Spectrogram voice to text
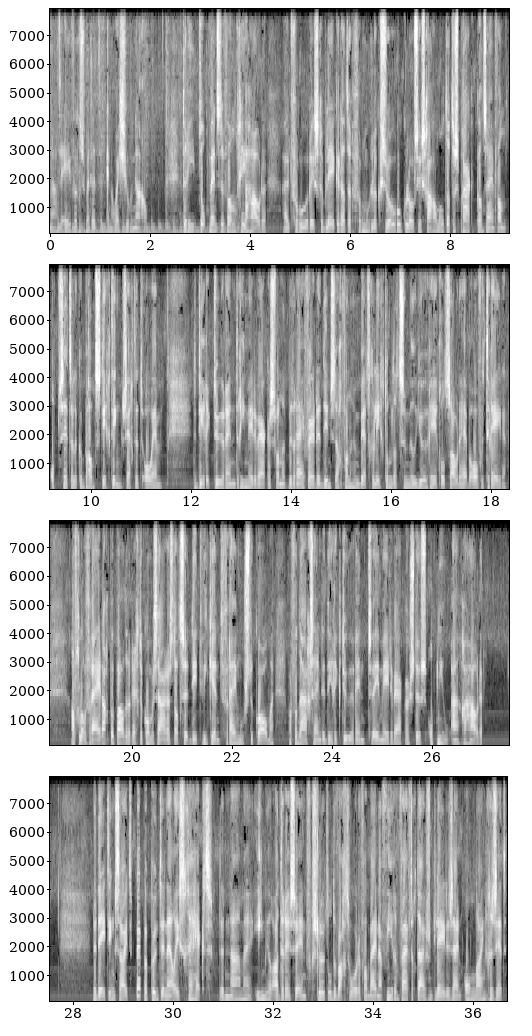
Renate Evers met het NOS Journaal. Drie topmensen van G houden. Uit verhoor is gebleken dat er vermoedelijk zo roekeloos is gehandeld dat er sprake kan zijn van opzettelijke brandstichting, zegt het OM. De directeur en drie medewerkers van het bedrijf werden dinsdag van hun bed gelicht omdat ze milieuregels zouden hebben overtreden. Afgelopen vrijdag bepaalde de rechtercommissaris dat ze dit weekend vrij moesten komen, maar vandaag zijn de directeur en twee medewerkers dus opnieuw aangehouden. De datingsite pepper.nl is gehackt. De namen, e-mailadressen en versleutelde wachtwoorden van bijna 54.000 leden zijn online gezet.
